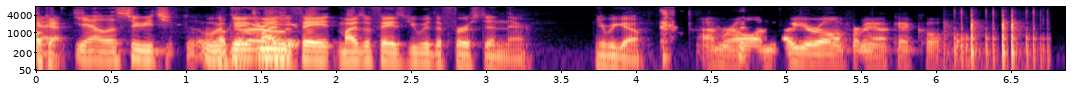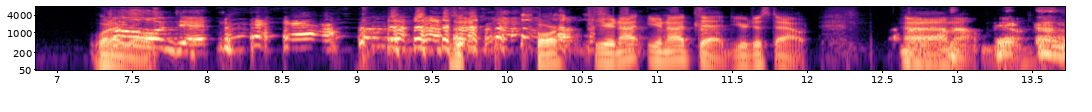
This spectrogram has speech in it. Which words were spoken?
Okay. Yeah, let's do each. We'll Okay, do our- Misophase, Misophase, you were the first in there. Here we go. I'm rolling. Oh, you're rolling for me. Okay, cool, cool. What I roll? I'm dead. Four. You're not. You're not dead. You're just out. I'm Um, out. Yeah.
